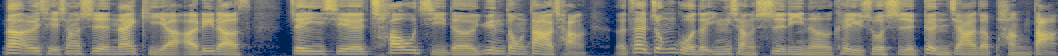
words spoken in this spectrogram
那而且像是 Nike 啊、Adidas 这一些超级的运动大厂，呃，在中国的影响势力呢，可以说是更加的庞大。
